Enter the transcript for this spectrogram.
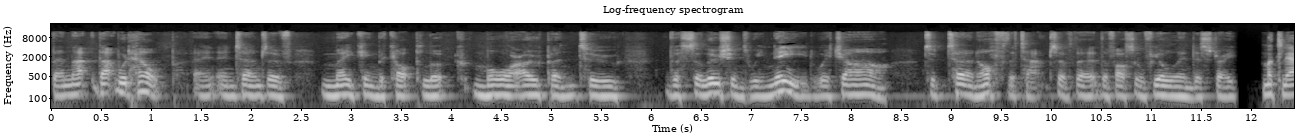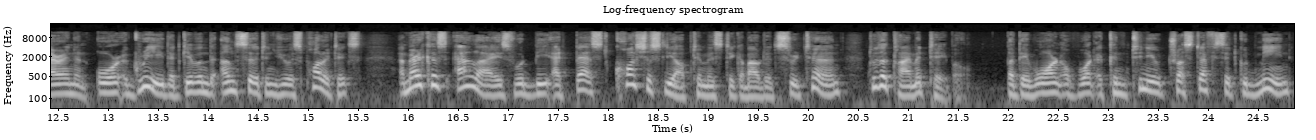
Then that, that would help in, in terms of making the COP look more open to the solutions we need, which are to turn off the taps of the, the fossil fuel industry. McLaren and Orr agree that given the uncertain US politics, America's allies would be at best cautiously optimistic about its return to the climate table. But they warn of what a continued trust deficit could mean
